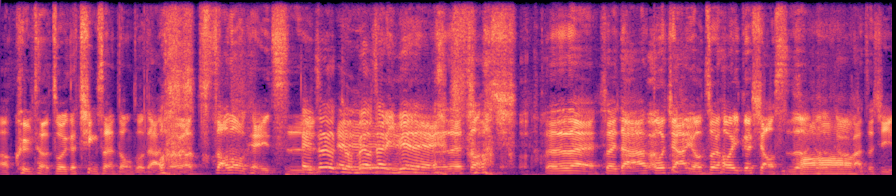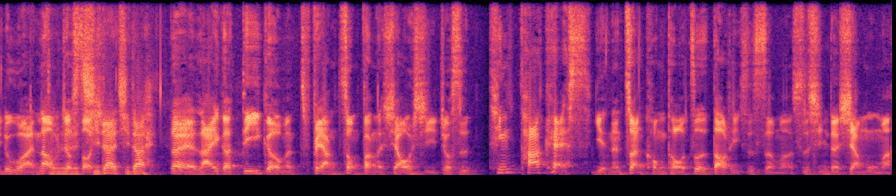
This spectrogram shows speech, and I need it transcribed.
啊，Crypto 做一个庆生的动作，大家都有烧肉可以吃。哎、欸，这个梗没有在里面哎、欸。对对 对，所以大家多加油，最后一个小时了，就把这期录完。那我们就期待期待。对，来一个第一个我们非常重磅的消息，就是听 Podcast 也能赚空头，这到底是什么？是新的项目吗？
